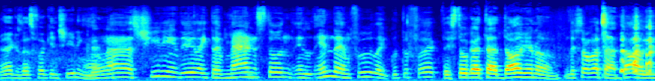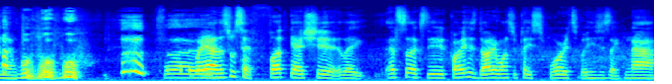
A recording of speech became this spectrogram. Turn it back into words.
Yeah, cause that's fucking cheating, bro. And nah, it's cheating, dude. Like the man is still in, in, in them, food. Like what the fuck? They still got that dog in them. They still got that dog in them. Woo woo woo. Fuck. But yeah, this was said, "Fuck that shit." Like that sucks, dude. Probably his daughter wants to play sports, but he's just like, "Nah,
